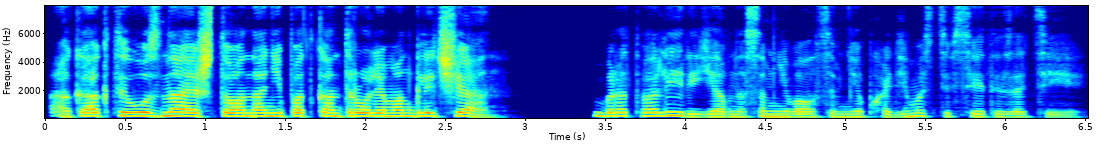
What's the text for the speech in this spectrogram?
«А как ты узнаешь, что она не под контролем англичан?» Брат Валерий явно сомневался в необходимости всей этой затеи.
